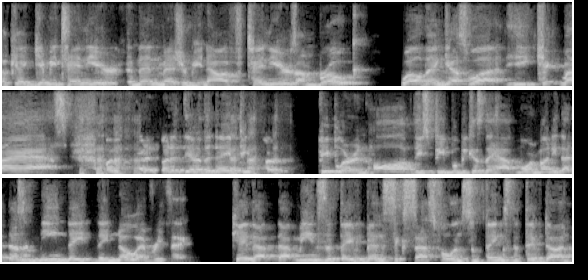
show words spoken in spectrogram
Okay, give me 10 years and then measure me. Now, if 10 years I'm broke, well, then guess what? He kicked my ass. But, but, but at the end of the day, people are, people are in awe of these people because they have more money. That doesn't mean they, they know everything. Okay, that, that means that they've been successful in some things that they've done.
